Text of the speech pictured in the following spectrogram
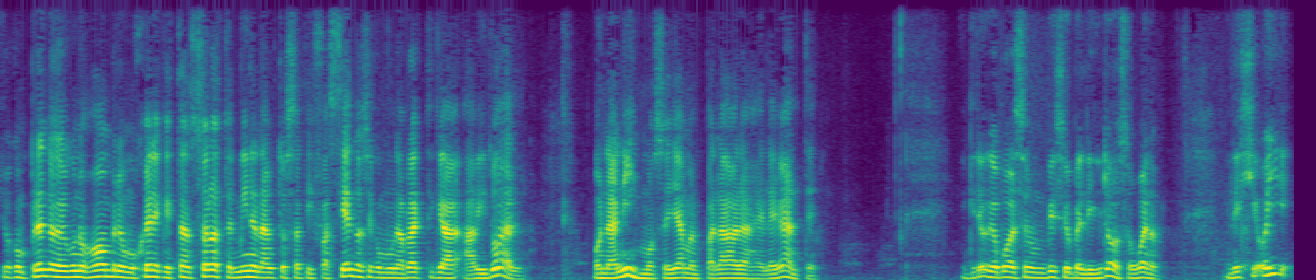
Yo comprendo que algunos hombres o mujeres que están solos terminan autosatisfaciéndose como una práctica habitual. Onanismo se llama en palabras elegantes. Y creo que puede ser un vicio peligroso. Bueno, le dije, oye,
